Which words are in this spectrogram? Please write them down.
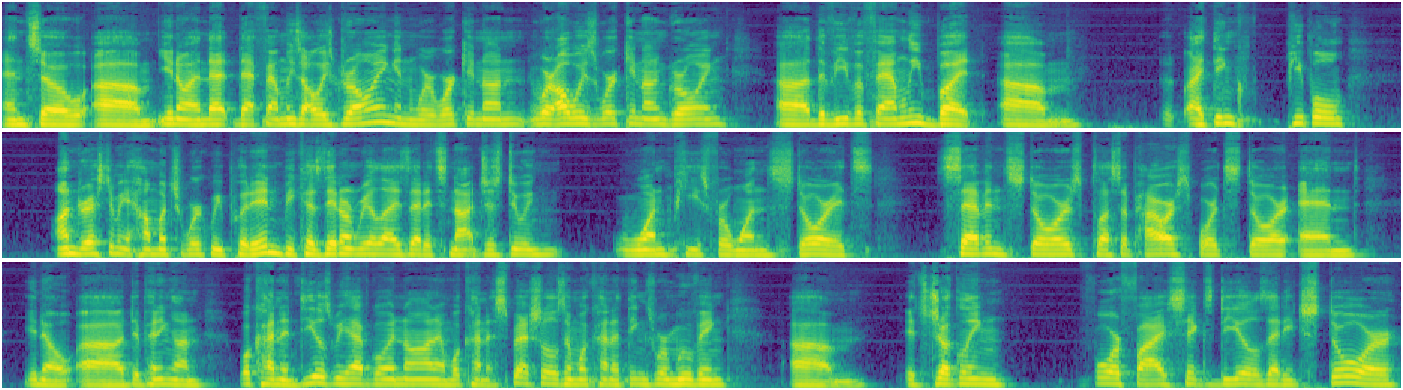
And so, um, you know, and that that family's always growing, and we're working on we're always working on growing uh, the Viva family. But um, I think people underestimate how much work we put in because they don't realize that it's not just doing one piece for one store. It's seven stores plus a power sports store, and you know, uh, depending on what kind of deals we have going on and what kind of specials and what kind of things we're moving, um, it's juggling four, five, six deals at each store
